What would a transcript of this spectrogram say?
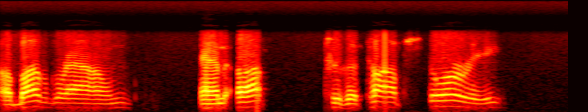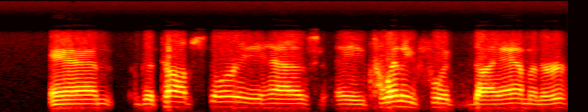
above ground and up to the top story and the top story has a 20 foot diameter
